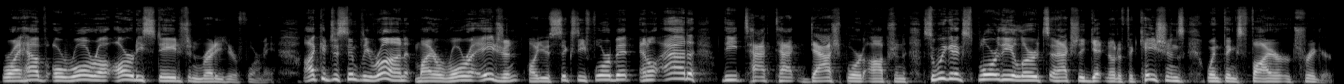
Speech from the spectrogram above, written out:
where I have Aurora already staged and ready here for me. I could just simply run my Aurora agent. I'll use 64-bit and I'll add the TacTac dashboard option so we can explore the alerts and actually get notifications when things fire or trigger.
